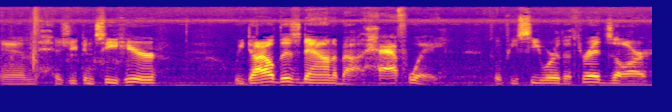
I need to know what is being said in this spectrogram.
And as you can see here, we dialed this down about halfway. So if you see where the threads are,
